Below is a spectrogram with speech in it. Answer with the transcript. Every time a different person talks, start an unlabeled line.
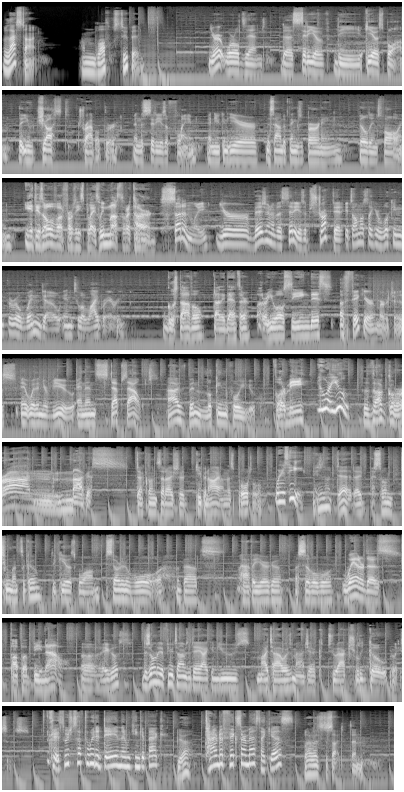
Last time on Lawful Stupid. You're at World's End, the city of the Geospelon that you just traveled through. And the city is aflame, and you can hear the sound of things burning, buildings falling.
It is over for this place. We must return.
Suddenly, your vision of the city is obstructed. It's almost like you're looking through a window into a library.
Gustavo, Danny Dancer, are you all seeing this?
A figure emerges i- within your view and then steps out. I've been looking for you.
For me?
Who are you?
The Grand Magus. Declan said I should keep an eye on this portal.
Where's he?
He's not dead. I, I saw him two months ago. The Geoswarm started a war about half a year ago. A civil war.
Where does Papa be now?
Uh, Agos? There's only a few times a day I can use my tower's magic to actually go places.
Okay, so we just have to wait a day and then we can get back.
Yeah.
Time to fix our mess, I guess.
Well, let's decide it then.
